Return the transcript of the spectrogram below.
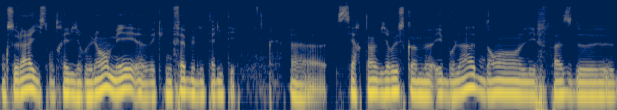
Donc ceux-là, ils sont très virulents, mais avec une faible létalité. certains virus comme Ebola, dans les phases de,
